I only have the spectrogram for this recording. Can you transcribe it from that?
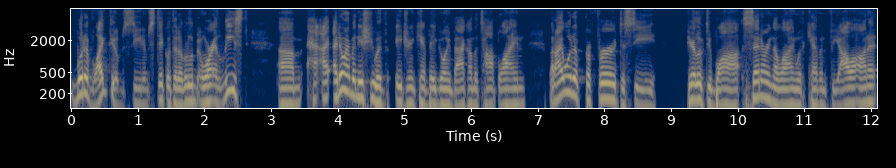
would have liked to have seen him stick with it a little bit more. At least, um, I, I don't have an issue with Adrian Kempe going back on the top line, but I would have preferred to see Pierre Luc Dubois centering a line with Kevin Fiala on it.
